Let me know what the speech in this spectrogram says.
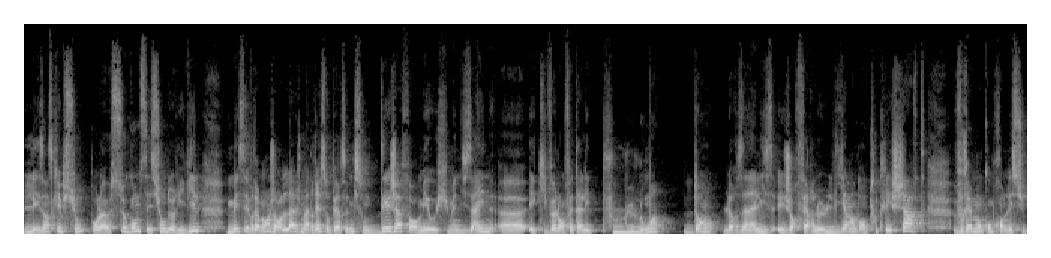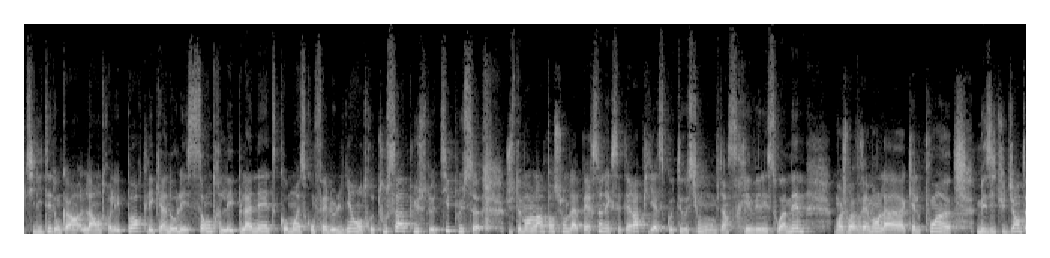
les inscriptions pour la seconde session de Reveal. Mais c'est vraiment genre là, je m'adresse aux personnes qui sont déjà formées au Human Design euh, et qui veulent en fait aller plus loin dans leurs analyses et genre faire le lien dans toutes les chartes, vraiment comprendre les subtilités, donc hein, là entre les portes, les canaux, les centres, les planètes, comment est-ce qu'on fait le lien entre tout ça, plus le type, plus euh, justement l'intention de la personne, etc. Puis il y a ce côté aussi où on vient se révéler soi-même. Moi je vois vraiment là à quel point euh, mes étudiantes,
